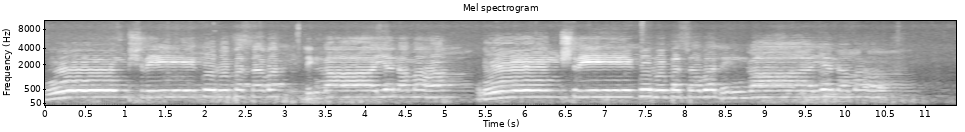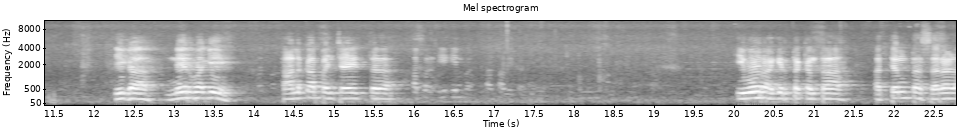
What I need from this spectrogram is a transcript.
ಓಂ ಶ್ರೀ ಗುರು ಬಸವ ಲಿಂಗಾಯ ನಮಃ. ಓಂ ಶ್ರೀ ಗುರು ಬಸವಲಿಂಗಾಯ ನಮಃ. ಈಗ ನೇರವಾಗಿ ತಾಲೂಕಾ ಪಂಚಾಯತ್ ಇವರಾಗಿರ್ತಕ್ಕಂಥ ಅತ್ಯಂತ ಸರಳ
